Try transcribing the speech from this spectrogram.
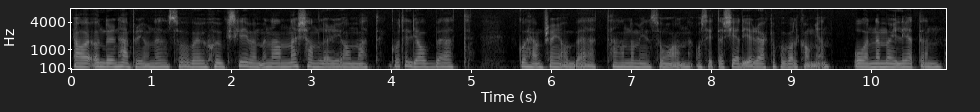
ja, under den här perioden så var jag sjukskriven. Men annars handlade det om att gå till jobbet, gå hem från jobbet, ta hand om min son och sitta kedjeröka på balkongen. Och när möjligheten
